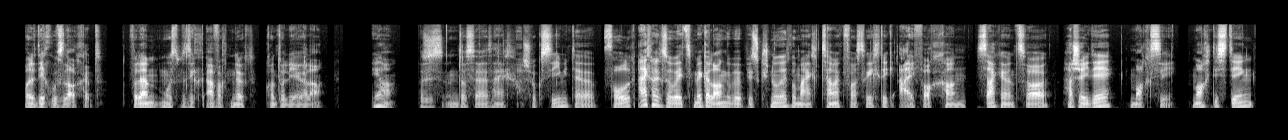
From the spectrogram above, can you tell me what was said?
oder dich auslachen. Von dem muss man sich einfach nicht kontrollieren lassen. Ja, das ist, und das war es eigentlich schon mit der Folge. Eigentlich habe ich so jetzt mega lange über etwas geschnurrt, wo man eigentlich zusammengefasst richtig einfach kann sagen. Und zwar, hast du eine Idee? Mach sie. Mach dein Ding,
